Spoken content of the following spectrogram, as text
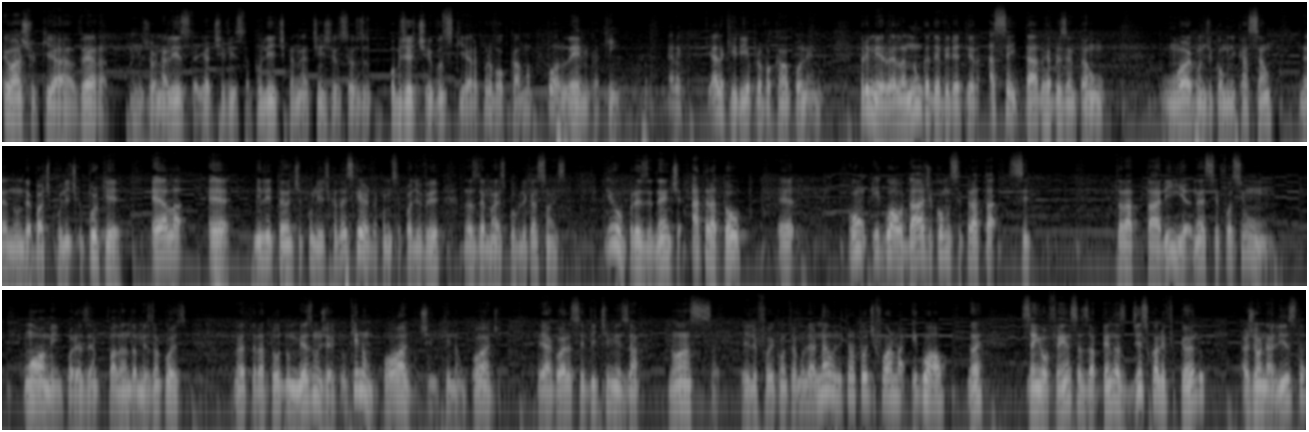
Eu acho que a Vera, jornalista e ativista política, né, atingiu seus objetivos, que era provocar uma polêmica, Kim. Era, ela queria provocar uma polêmica. Primeiro, ela nunca deveria ter aceitado representar um, um órgão de comunicação né, num debate político, porque ela é militante política da esquerda, como você pode ver nas demais publicações. E o presidente a tratou é, com igualdade, como se, trata, se trataria né, se fosse um, um homem, por exemplo, falando a mesma coisa. Não é? Tratou do mesmo jeito. O que não pode, o que não pode é agora se vitimizar. Nossa, ele foi contra a mulher. Não, ele tratou de forma igual, não é? Sem ofensas, apenas desqualificando a jornalista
